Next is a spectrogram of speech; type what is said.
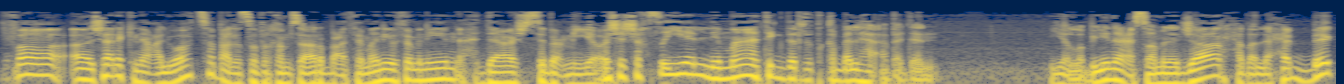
فشاركنا على الواتساب على صفر خمسة أربعة ثمانية وثمانين أحداش سبعمية. وإيش الشخصية اللي ما تقدر تتقبلها أبدا؟ يلا بينا عصام النجار حظل أحبك.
